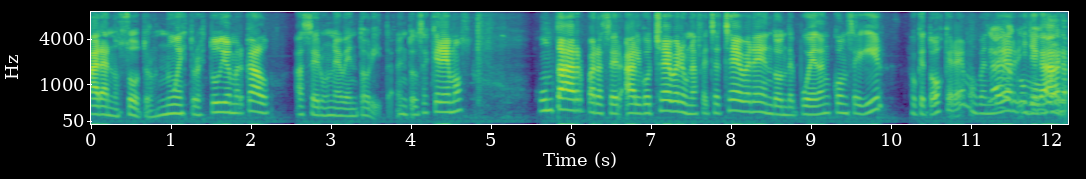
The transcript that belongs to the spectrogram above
para nosotros, nuestro estudio de mercado, hacer un evento ahorita. Entonces queremos juntar para hacer algo chévere, una fecha chévere, en donde puedan conseguir lo que todos queremos, vender Claro, y llegar. Por Claro,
